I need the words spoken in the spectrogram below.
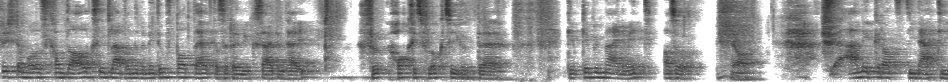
Das war mal ein Skandal, gewesen, glaube ich, wo er nicht aufgeboten hat, dass er irgendwie gesagt hat, hey, hock ins Flugzeug und äh, gib, gib ihm einen mit. Also, ja. Auch nicht gerade die nette,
